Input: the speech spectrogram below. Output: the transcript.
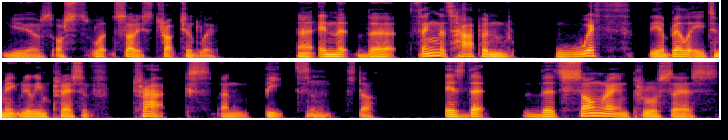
years, or sorry, structurally. Uh, in that the thing that's happened with the ability to make really impressive tracks and beats and stuff is that the songwriting process.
